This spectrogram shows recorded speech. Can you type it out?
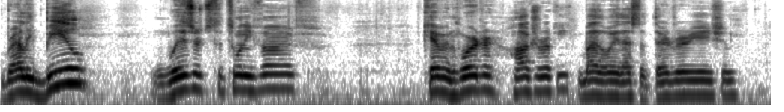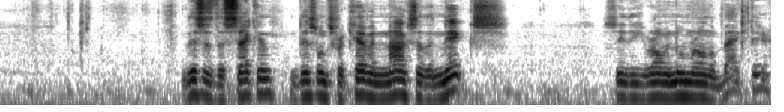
Bradley Beal, Wizards to 25. Kevin Huerter, Hawks rookie. By the way, that's the third variation. This is the second. This one's for Kevin Knox of the Knicks. See the Roman numeral on the back there.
